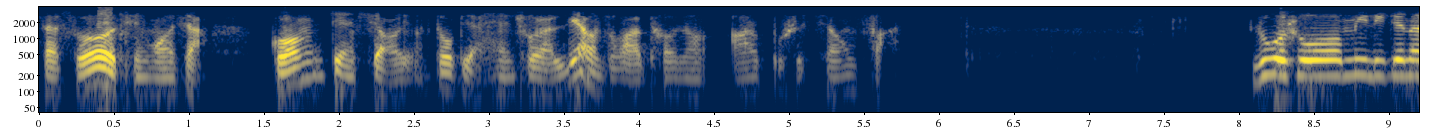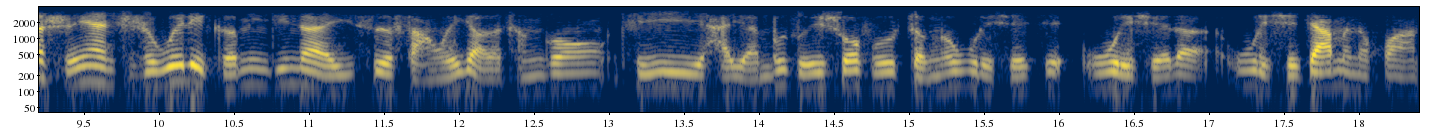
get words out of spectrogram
在所有情况下，光电效应都表现出了量子化特征，而不是相反。如果说密立根的实验只是威力革命军的一次反围剿的成功，其意义还远不足以说服整个物理学界、物理学的物理学家们的话，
